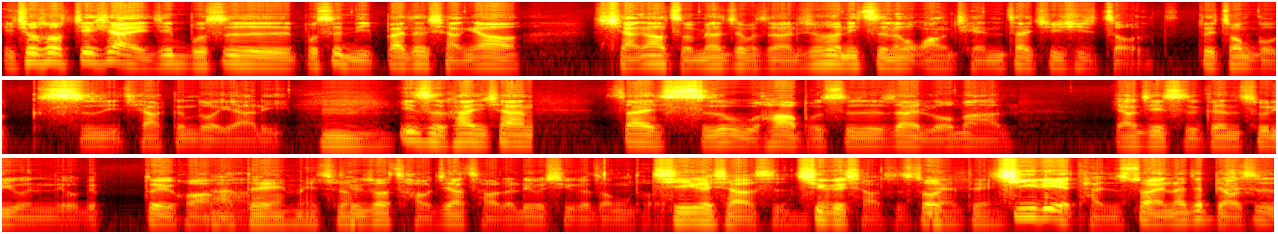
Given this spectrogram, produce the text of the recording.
也就是说，接下来已经不是不是你拜登想要想要怎么样就怎么样，就是说你只能往前再继续走，对中国施加更多压力，嗯，因此看像在十五号不是在罗马。杨洁篪跟苏利文有个对话嘛？对，没错。听说吵架吵了六七个钟头，七个小时，七个小时，说激烈坦率，那就表示，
